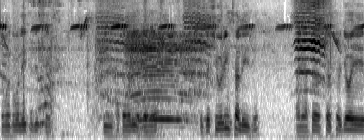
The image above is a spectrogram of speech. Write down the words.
त्यामुळे तुम्हाला इथे दिसतंय की हातामध्ये घेतल्याने त्याचं शिवरिंग चालू आहे इथे. आणि असं थरथर जेव्हा हे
